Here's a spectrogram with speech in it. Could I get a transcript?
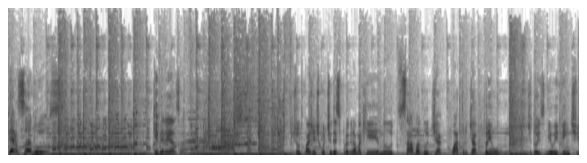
10 anos. Que beleza. Junto com a gente curtindo esse programa aqui no sábado, dia 4 de abril de 2020,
